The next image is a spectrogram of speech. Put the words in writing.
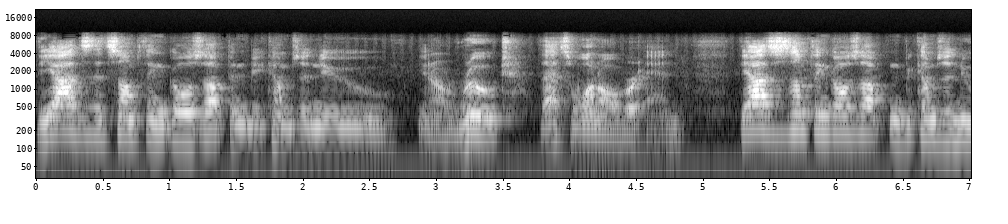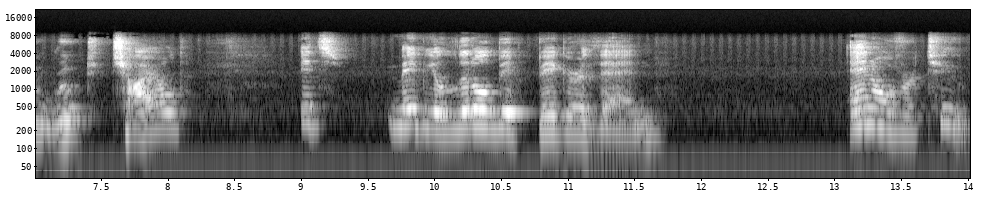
the odds that something goes up and becomes a new, you know, root, that's 1 over n. The odds that something goes up and becomes a new root child, it's maybe a little bit bigger than n over 2.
